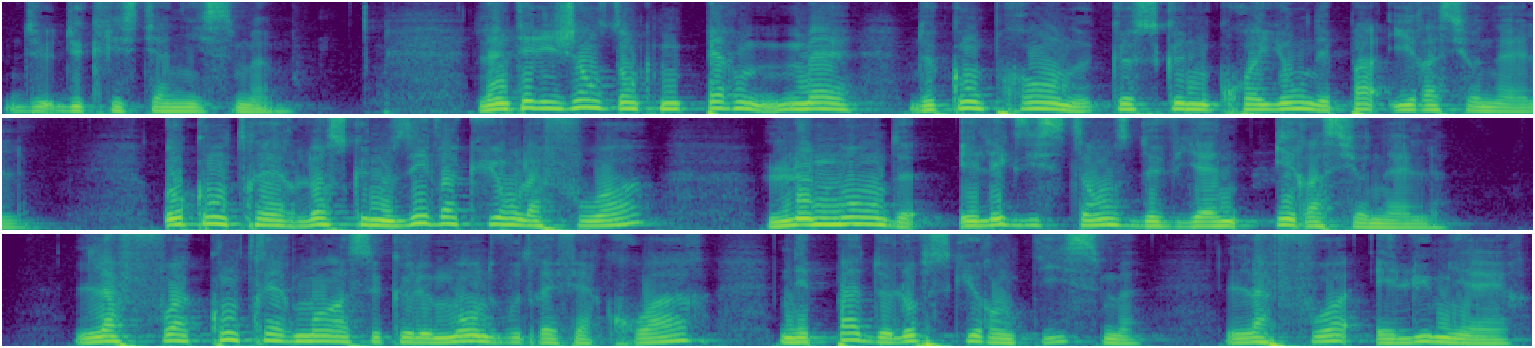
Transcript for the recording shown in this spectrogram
du, du christianisme. L'intelligence donc permet de comprendre que ce que nous croyons n'est pas irrationnel, au contraire, lorsque nous évacuons la foi, le monde et l'existence deviennent irrationnels. La foi, contrairement à ce que le monde voudrait faire croire, n'est pas de l'obscurantisme, la foi est lumière.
